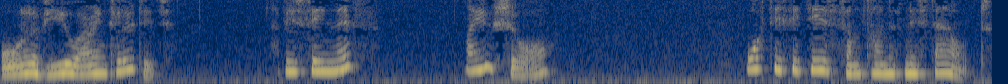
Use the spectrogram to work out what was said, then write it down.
All of you are included. Have you seen this? Are you sure? What if it is sometimes missed out?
